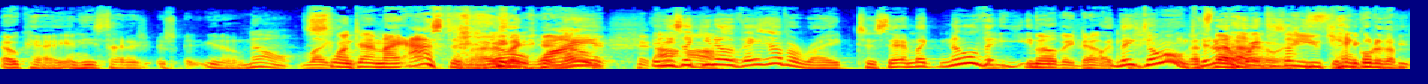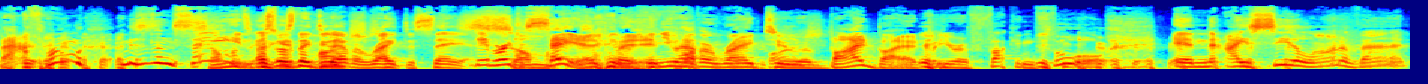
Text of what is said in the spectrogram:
"Okay," and he's kind of you know No, like- slunk down. And I asked him, I was No, like, "Why?" no. And he's like, "You know, they have a right to say." I'm like, "No, they No, they don't. They don't. That's they don't have a right to say you can't go to the bathroom. I mean, this is insane." Someone's I suppose they get do have a right to say it. They have a right to say it, but, and you have a right to abide by it, but you're a fucking fool. And I see a lot of that,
